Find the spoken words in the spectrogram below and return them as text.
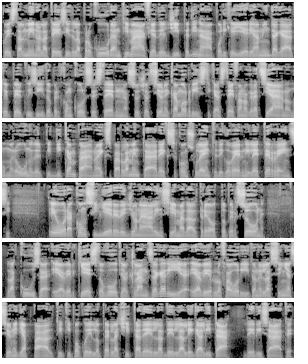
Questa almeno è la tesi della Procura antimafia del GIP di Napoli che ieri hanno indagato e perquisito per concorso esterno in associazione camorristica Stefano Graziano, numero uno del PD Campano, ex parlamentare, ex consulente dei governi Letta e Renzi e ora consigliere regionale insieme ad altre otto persone. L'accusa è aver chiesto voti al clan Zagaria e averlo favorito nell'assegnazione di appalti, tipo quello per la cittadella della legalità, le risate.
